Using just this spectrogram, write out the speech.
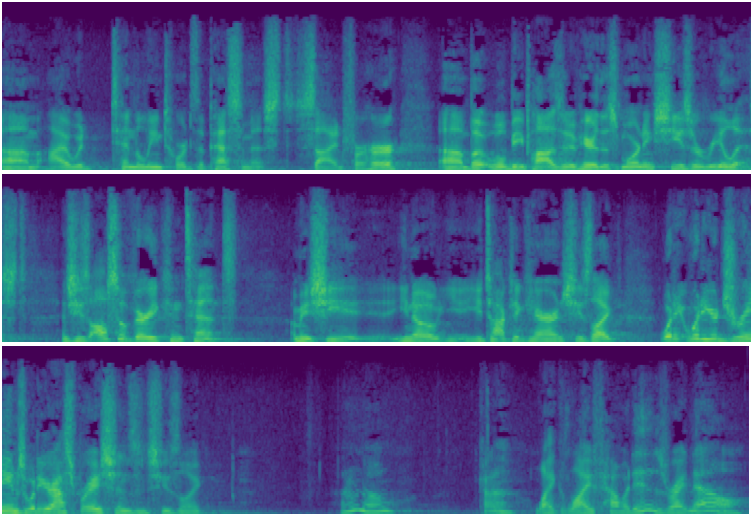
Um, I would tend to lean towards the pessimist side for her, uh, but we'll be positive here this morning. She's a realist. And she's also very content. I mean, she, you know, you, you talk to Karen, she's like, what are, what are your dreams? What are your aspirations? And she's like, I don't know. Kind of like life how it is right now.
